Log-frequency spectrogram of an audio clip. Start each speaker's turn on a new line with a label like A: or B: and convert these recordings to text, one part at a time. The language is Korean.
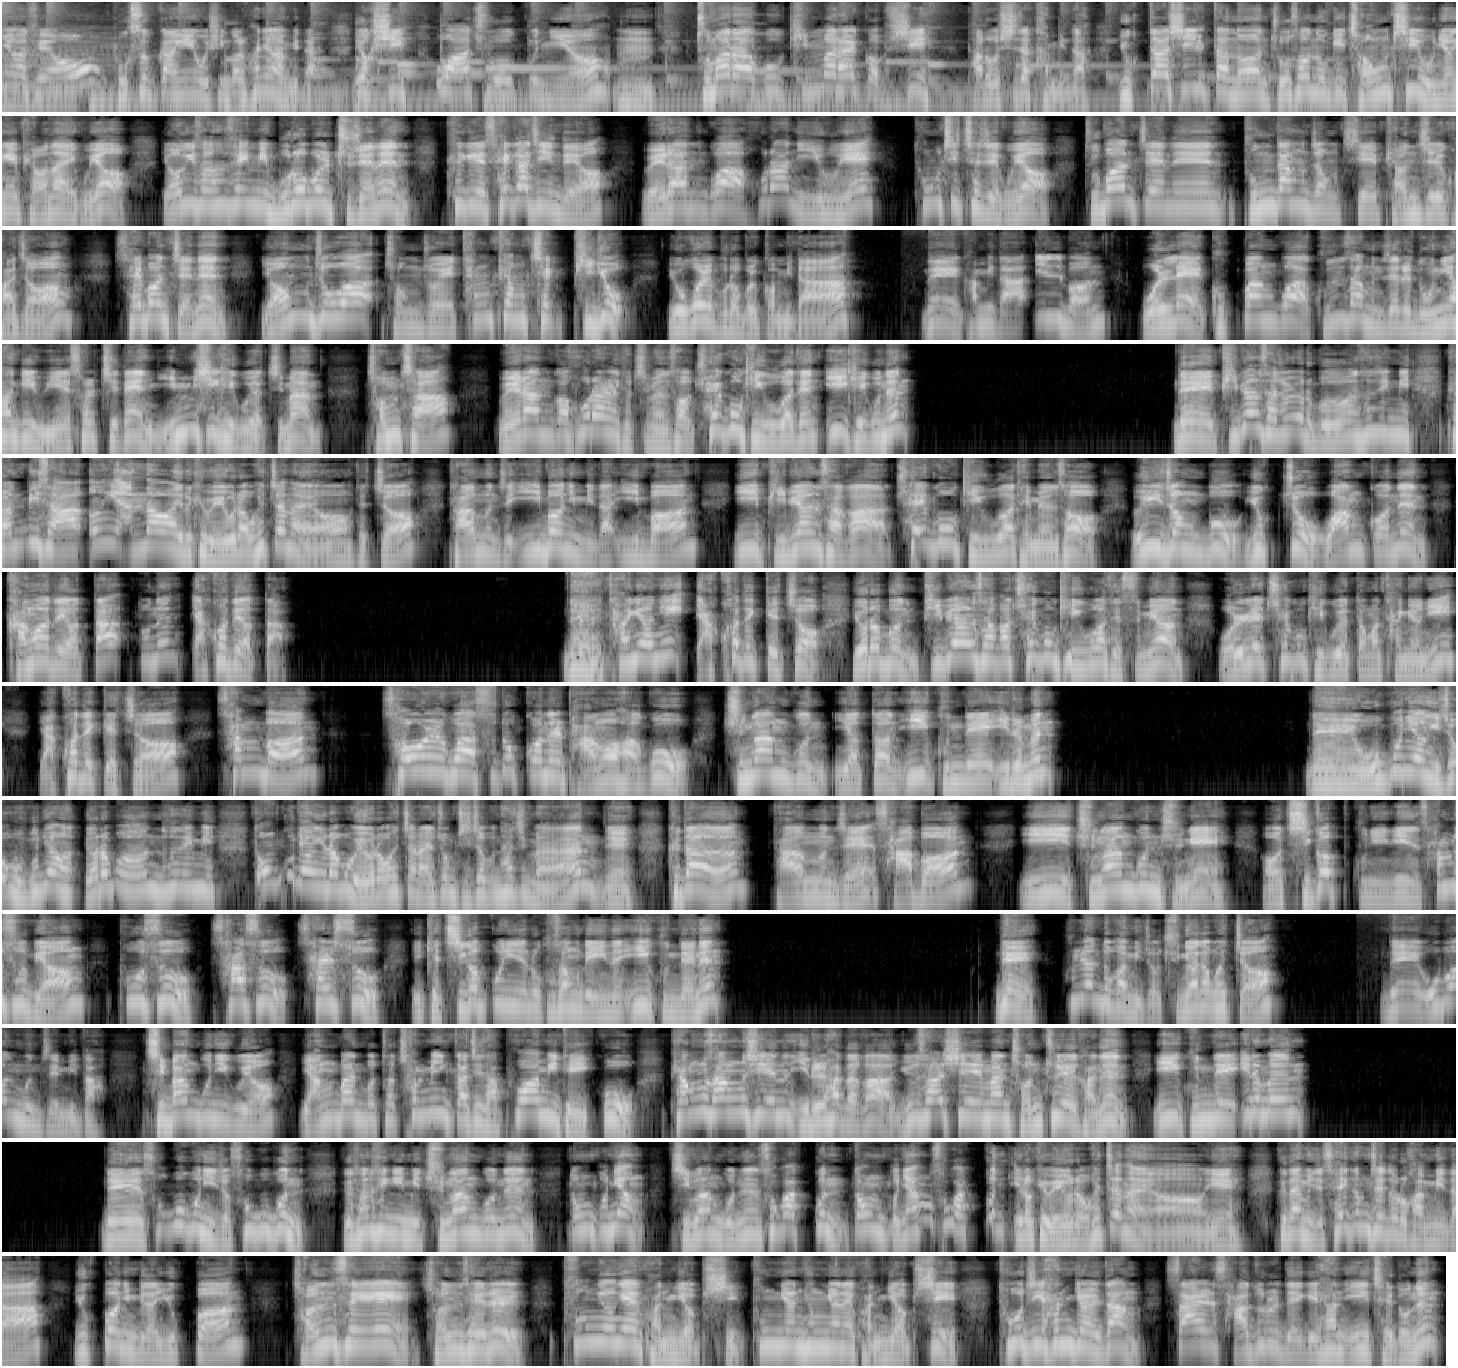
A: 안녕하세요. 복습 강의에 오신 걸 환영합니다. 역시 와 주었군요. 음, 두말하고 긴 말할거 없이 바로 시작합니다. 6-1단원 조선 후기 정치 운영의 변화이고요. 여기서 선생님이 물어볼 주제는 크게 세 가지인데요. 외란과 호란 이후의 통치 체제고요. 두 번째는 붕당 정치의 변질 과정. 세 번째는 영조와 정조의 탕평책 비교. 요걸 물어볼 겁니다. 네, 갑니다. 1번. 원래 국방과 군사 문제를 논의하기 위해 설치된 임시 기구였지만 점차 외란과 호란을 거치면서 최고 기구가 된 이 기구는 네, 비변사죠, 여러분. 선생님이 변비사, 응이 안 나와 이렇게 외우라고 했잖아요. 됐죠? 다음 문제 2번입니다. 2번. 이 비변사가 최고 기구가 되면서 의정부, 육조, 왕권은 강화되었다 또는 약화되었다. 네, 당연히 약화됐겠죠. 여러분, 비변사가 최고 기구가 됐으면 원래 최고 기구였던 건 당연히 약화됐겠죠. 3번. 서울과 수도권을 방어하고 중앙군이었던 이 군대의 이름은 네, 오군형이죠. 오군형. 여러분, 선생님이 똥군형이라고 외우라고 했잖아요. 좀 지저분하지만. 네. 그 다음, 다음 문제 4번. 이 중앙군 중에 어, 직업 군인인 삼수병, 포수, 사수, 살수 이렇게 직업 군인으로 구성되어 있는 이 군대는 네, 훈련도감이죠. 중요하다고 했죠. 네, 5번 문제입니다. 지방군이고요. 양반부터 천민까지 다 포함이 돼 있고 평상시에는 일을 하다가 유사시에만 전투에 가는 이 군대의 이름은 네, 소고군이죠. 소고군. 그 선생님이 중앙군은 똥군양, 지방군은 소각군, 똥군양, 소각군 이렇게 외우라고 했잖아요. 예. 그다음에 이제 세금 제도로 갑니다. 6번입니다. 6번. 전세에 전세를 풍용에 관계없이 풍년 흉년에 관계없이 토지 한 결당 쌀 사두를 내게 한 이 제도는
